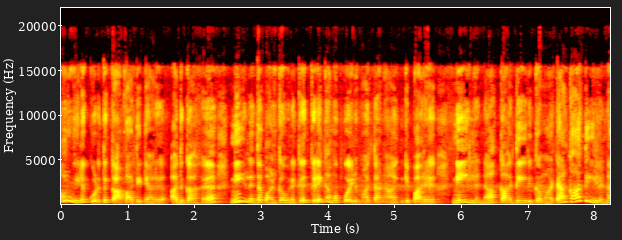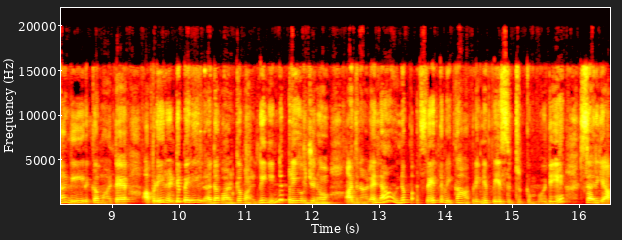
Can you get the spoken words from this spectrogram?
அவர் உயிரை கொடுத்து காப்பாற்றிட்டாரு அதுக்காக நீ இழந்த வாழ்க்கை உனக்கு கிடைக்காம போயிடுமா தானா? இங்கே பாரு நீ இல்லைன்னா காத்தி இருக்க மாட்டான். காத்தி இல்லைன்னா நீ இருக்க மாட்ட. அப்படி ரெண்டு பேரும் இல்லாத வாழ்க்கை வாழ்ந்து என்ன பிரயோஜனம்? அதனால நான் ஒன்று சேர்த்து வைக்க அப்படின்னு பேசிட்டு இருக்கும்போதே சரியா?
